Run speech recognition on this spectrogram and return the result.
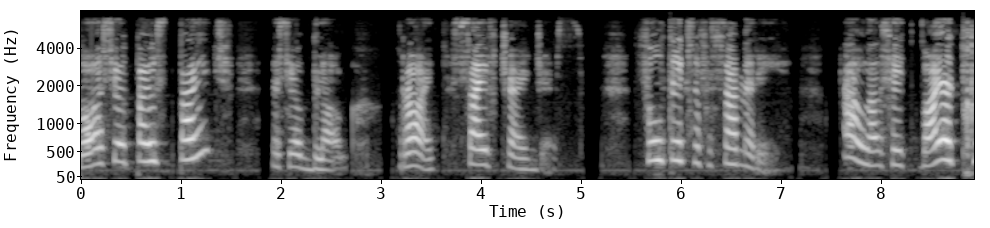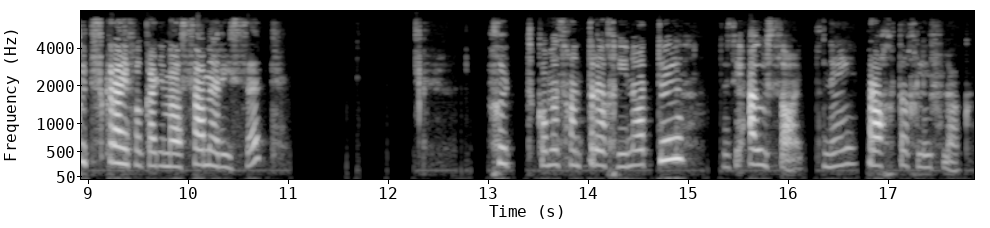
Waar is jou post page? Is jou blog. Right, save changes. Full text of a summary. Oh, as jy baie goed skryf, dan kan jy maar summary sit. Goed, kom ons gaan terug hiernatoe. Dis die ou site, né? Nee? Pragtig lieflik.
